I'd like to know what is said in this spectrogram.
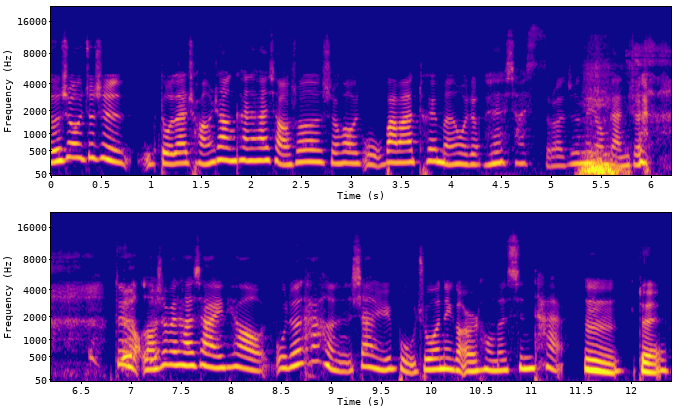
有的时候就是躲在床上看他小说的时候，我爸妈推门，我就哎吓死了，就是那种感觉。对，老老是被他吓一跳。我觉得他很善于捕捉那个儿童的心态。嗯，对，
